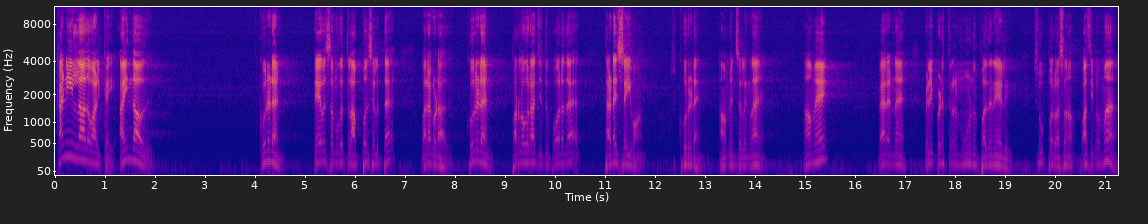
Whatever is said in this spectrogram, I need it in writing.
கனி இல்லாத வாழ்க்கை. ஐந்தாவது. குருடன். தேவ சமூகத்தில் அப்பம் செலுத்த வரக்கூடாது. குருடன் பரலோகராஜ்யத்துக்கு போகிறத தடை செய்வான். குருடன். ஆமேன்னு சொல்லுங்களேன். ஆமேன். வேற என்ன? வெளிப்படுத்தல் மூணு பதினேழு. சூப்பர் வசனம். வாசிப்போமா?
